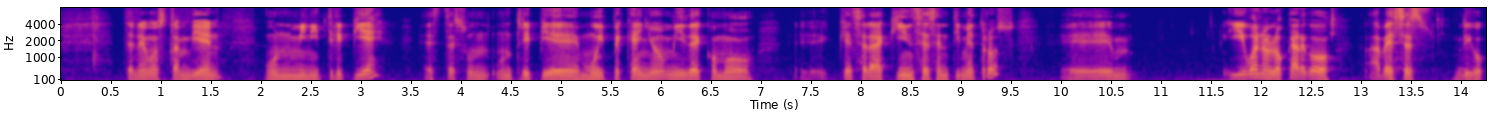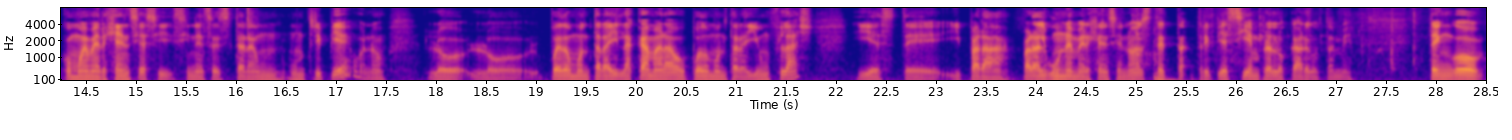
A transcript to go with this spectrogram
Tenemos también un mini tripié, este es un, un tripié muy pequeño, mide como eh, que será 15 centímetros. Y bueno, lo cargo a veces digo como emergencia si, si necesitara un, un tripié, bueno, lo, lo puedo montar ahí la cámara o puedo montar ahí un flash y este y para para alguna emergencia no este tripié siempre lo cargo también. Tengo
